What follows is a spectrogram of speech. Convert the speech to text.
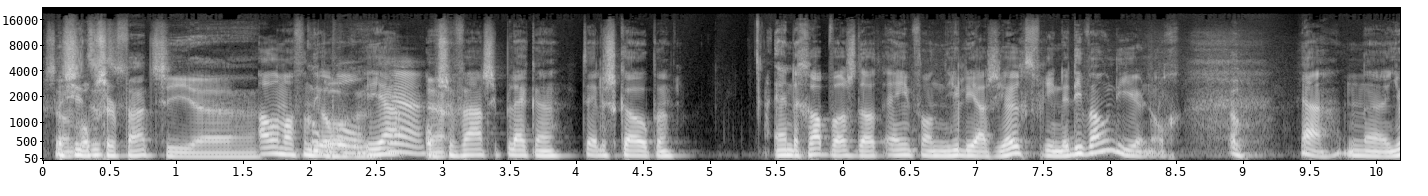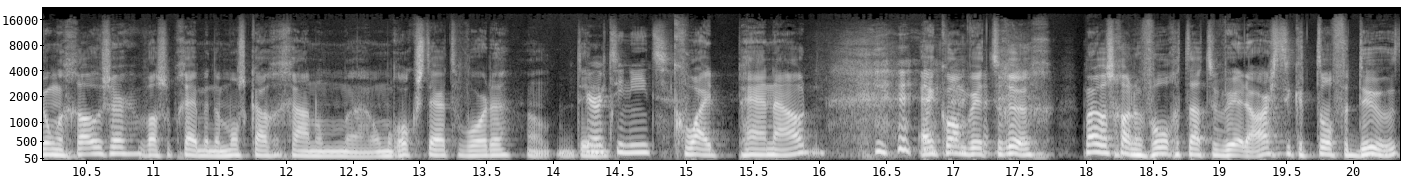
Zo'n Dus je doet- observatie. eh, Allemaal van die ja, ja. observatieplekken, telescopen. En de grap was dat een van Julia's jeugdvrienden, die woonde hier nog. Oh. Ja, een eh, jonge gozer. Was op een gegeven moment naar Moskou gegaan om, eh, om rockster te worden. Werd hij niet. quite pan out. en kwam weer terug. Maar was gewoon een volgetatoeëerde, hartstikke toffe dude.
